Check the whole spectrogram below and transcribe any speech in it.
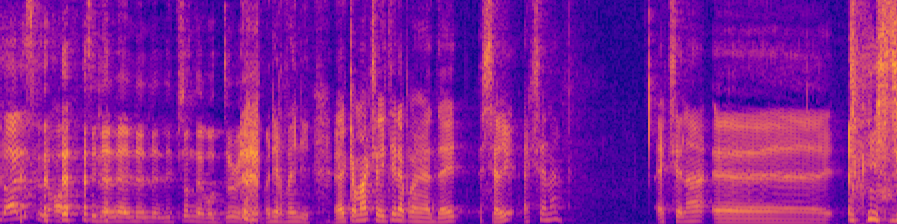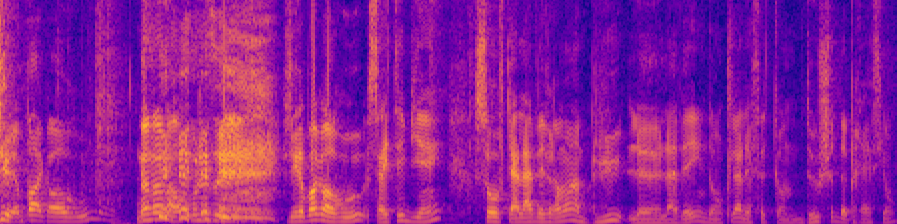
Genre, let's go! Oh, c'est l'épisode numéro 2. Là. On est revenu. Euh, comment que ça a été la première date? Sérieux? Excellent. Excellent. Euh... je dirais pas encore où. Non, non, non, faut juste dire. Je dirais pas encore où. Ça a été bien. Sauf qu'elle avait vraiment bu le, la veille. Donc là, elle a fait comme deux chutes de pression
